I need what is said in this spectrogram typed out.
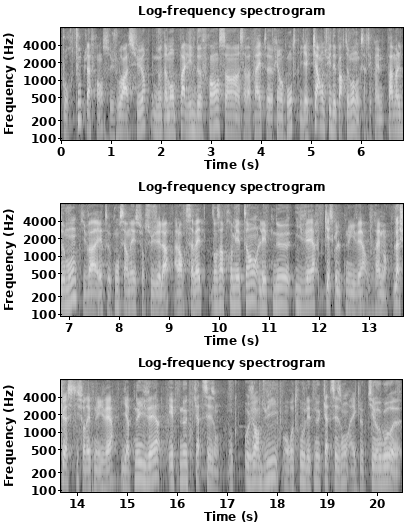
pour toute la France, je vous rassure, notamment pas l'île de France, hein, ça va pas être pris en compte. Il y a 48 départements, donc ça fait quand même pas mal de monde qui va être concerné sur ce sujet-là. Alors ça va être dans un premier temps les pneus hiver. Qu'est-ce que le pneu hiver vraiment? Là, je suis assis sur des pneus hiver. Il y a pneus hiver et pneus 4 saisons. Donc aujourd'hui, on retrouve les pneus 4 saisons avec le petit logo euh,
